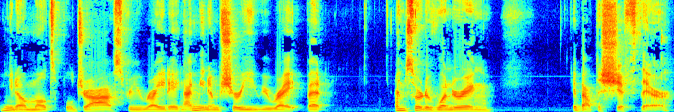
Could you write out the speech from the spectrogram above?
you know multiple drafts rewriting i mean i'm sure you rewrite but i'm sort of wondering about the shift there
